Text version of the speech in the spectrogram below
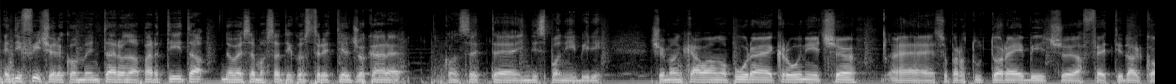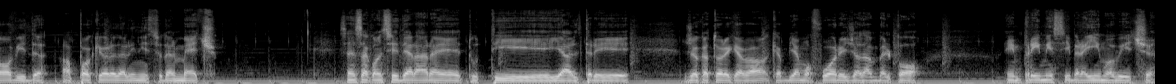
È difficile commentare una partita dove siamo stati costretti a giocare con sette indisponibili. Ci mancavano pure Krunic e soprattutto Rebic affetti dal Covid a poche ore dall'inizio del match. Senza considerare tutti gli altri giocatori che, aveva, che abbiamo fuori già da un bel po'. In primis Ibrahimovic,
